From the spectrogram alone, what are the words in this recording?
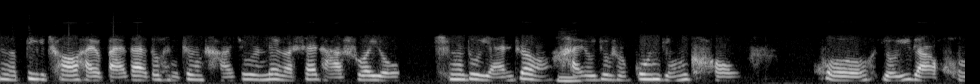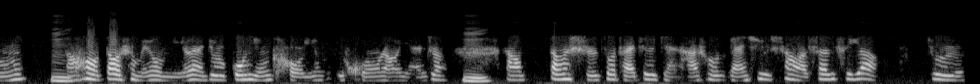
那个 B 超还有白带都很正常，就是那个筛查说有轻度炎症，还有就是宫颈口或有一点红，嗯，然后倒是没有糜烂，就是宫颈口一红，然后炎症，嗯，然后当时做出来这个检查时候，连续上了三次药，就是。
